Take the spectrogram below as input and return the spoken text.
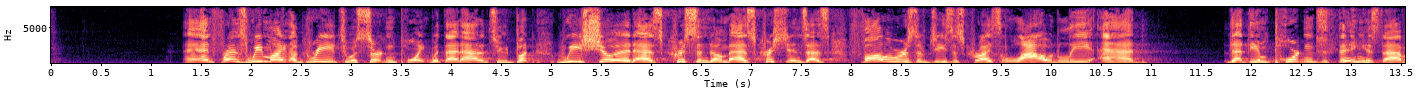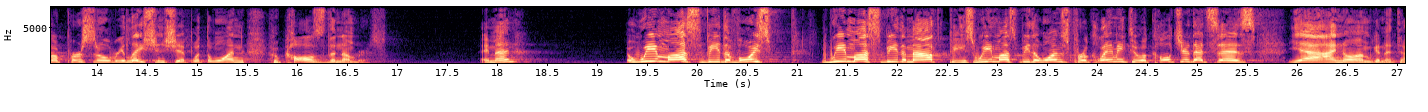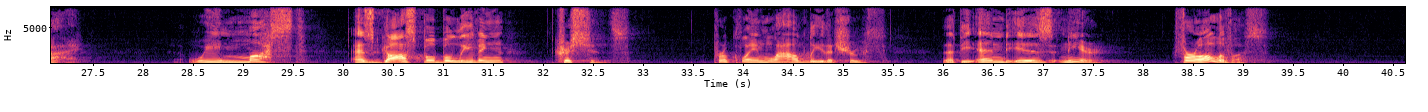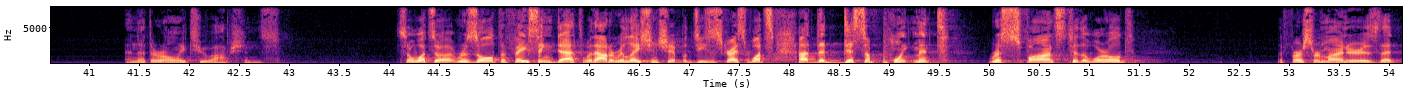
And friends, we might agree to a certain point with that attitude, but we should, as Christendom, as Christians, as followers of Jesus Christ, loudly add that the important thing is to have a personal relationship with the one who calls the numbers. Amen? We must be the voice, we must be the mouthpiece, we must be the ones proclaiming to a culture that says, Yeah, I know I'm going to die. We must as gospel believing Christians, proclaim loudly the truth that the end is near for all of us and that there are only two options. So, what's a result of facing death without a relationship with Jesus Christ? What's uh, the disappointment response to the world? The first reminder is that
